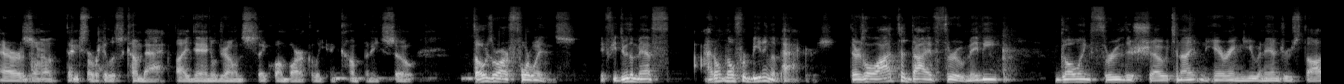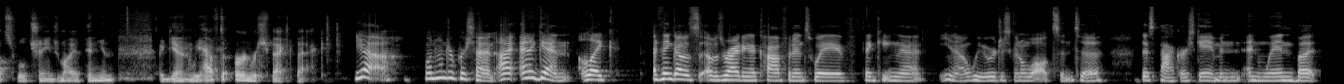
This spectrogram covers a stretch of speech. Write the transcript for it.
Arizona thanks to a ridiculous comeback by Daniel Jones, Saquon Barkley, and company. So those are our four wins. If you do the math, I don't know for beating the Packers. There's a lot to dive through. Maybe going through the show tonight and hearing you and Andrew's thoughts will change my opinion. Again, we have to earn respect back. Yeah, 100%. I, and again, like I think I was I was riding a confidence wave, thinking that you know we were just going to waltz into this Packers game and and win. But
